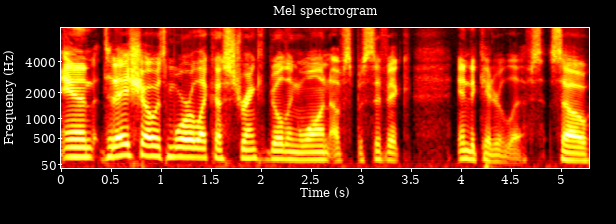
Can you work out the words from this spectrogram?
And today's show is more like a strength building one of specific indicator lifts. So,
